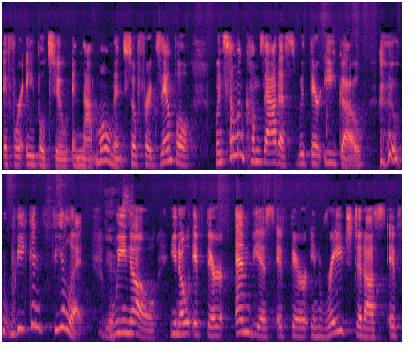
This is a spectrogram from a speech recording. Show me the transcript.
if we're able to in that moment. So, for example, when someone comes at us with their ego, we can feel it. Yes. We know, you know, if they're envious, if they're enraged at us, if,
